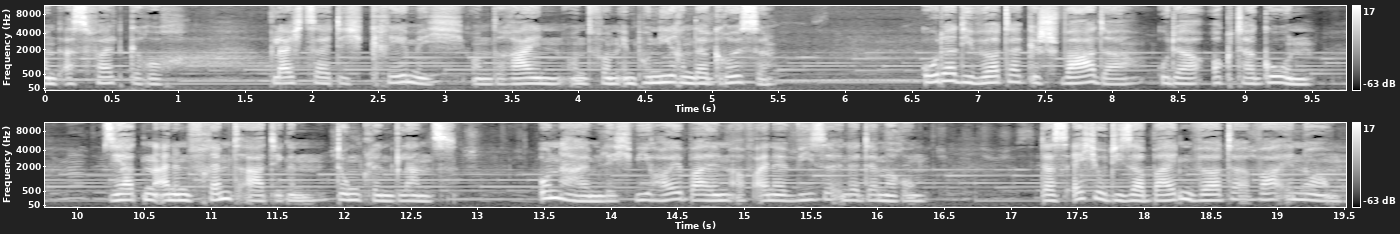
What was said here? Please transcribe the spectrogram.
und Asphaltgeruch gleichzeitig cremig und rein und von imponierender Größe. Oder die Wörter Geschwader oder Oktagon. Sie hatten einen fremdartigen, dunklen Glanz. Unheimlich wie Heuballen auf einer Wiese in der Dämmerung. Das Echo dieser beiden Wörter war enorm.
